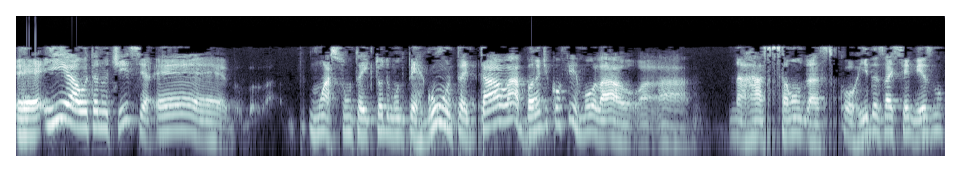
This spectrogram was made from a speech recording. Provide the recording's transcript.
É, e a outra notícia é um assunto aí que todo mundo pergunta e tal. A Band confirmou lá a, a narração das corridas vai ser mesmo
